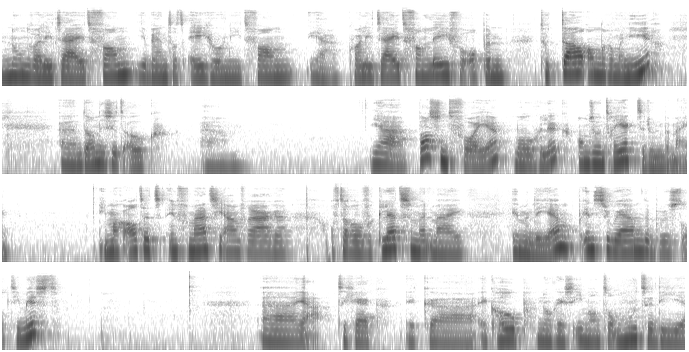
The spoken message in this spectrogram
non-dualiteit, van je bent dat ego niet, van ja, kwaliteit van leven op een totaal andere manier. Uh, dan is het ook um, ja, passend voor je, mogelijk, om zo'n traject te doen bij mij. Je mag altijd informatie aanvragen of daarover kletsen met mij in mijn DM op Instagram, de bewuste optimist. Uh, ja, te gek. Ik, ik hoop nog eens iemand te ontmoeten die,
